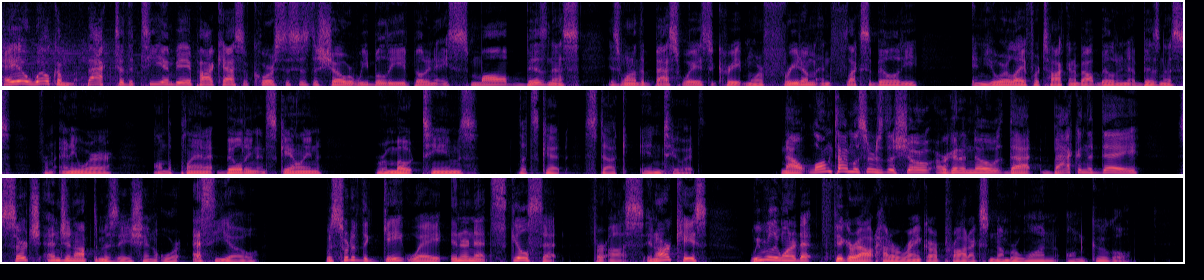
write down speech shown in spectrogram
Hey, yo, welcome back to the TMBA podcast. Of course, this is the show where we believe building a small business is one of the best ways to create more freedom and flexibility in your life. We're talking about building a business from anywhere on the planet, building and scaling remote teams. Let's get stuck into it. Now, longtime listeners of the show are going to know that back in the day, search engine optimization or SEO was sort of the gateway internet skill set for us. In our case, we really wanted to figure out how to rank our products number one on Google.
